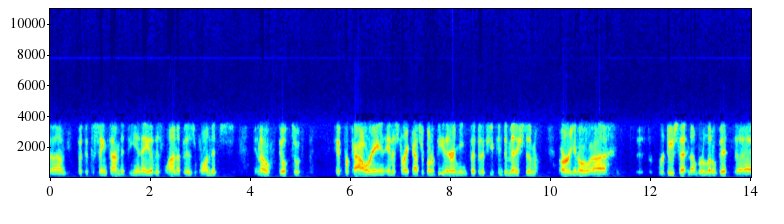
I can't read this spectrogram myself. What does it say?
Um, but at the same time, the DNA of this lineup is one that's you know built to hit for power, and, and the strikeouts are going to be there. I mean, but if you can diminish them or you know uh, reduce that number a little bit, uh,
